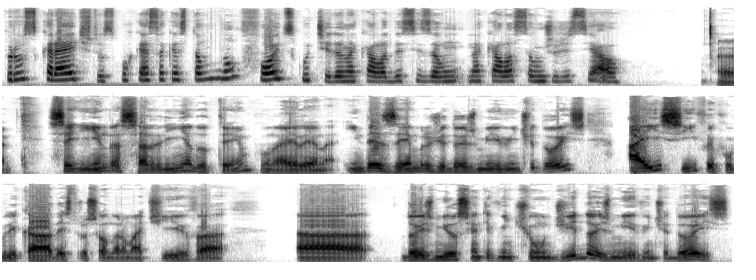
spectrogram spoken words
para os créditos, porque essa questão não foi discutida naquela decisão, naquela ação judicial. É, seguindo essa linha do tempo, né, Helena, em dezembro de 2022, aí sim foi publicada a Instrução Normativa uh, 2121 de 2022,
